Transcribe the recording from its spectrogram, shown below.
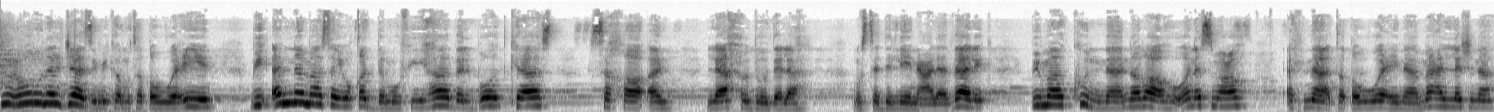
شعورنا الجازم كمتطوعين بأن ما سيقدم في هذا البودكاست سخاء لا حدود له. مستدلين على ذلك بما كنا نراه ونسمعه أثناء تطوعنا مع اللجنة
